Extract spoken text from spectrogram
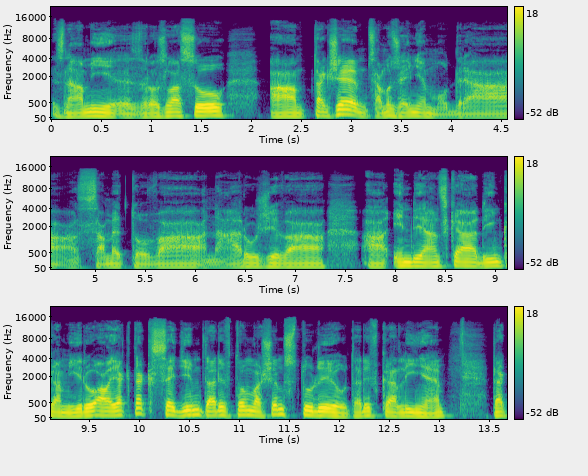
známí z rozhlasu a takže samozřejmě modrá, sametová, náruživá a indiánská dýmka míru, ale jak tak sedím tady v tom vašem studiu, tady v Karlíně, tak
